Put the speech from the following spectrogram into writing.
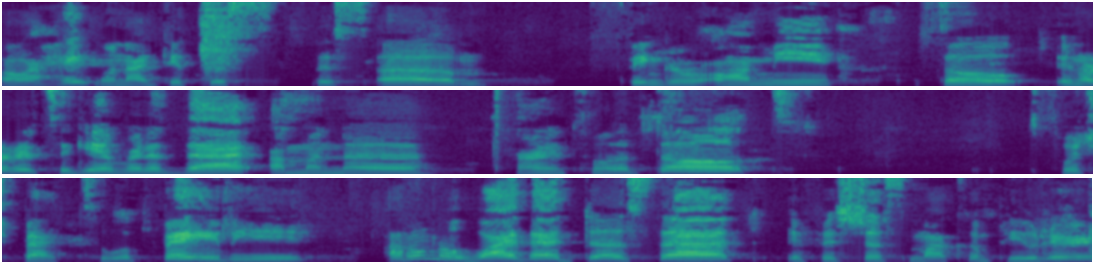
oh, I hate when I get this this um, finger on me. So in order to get rid of that, I'm gonna turn into an adult, switch back to a baby. I don't know why that does that, if it's just my computer.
